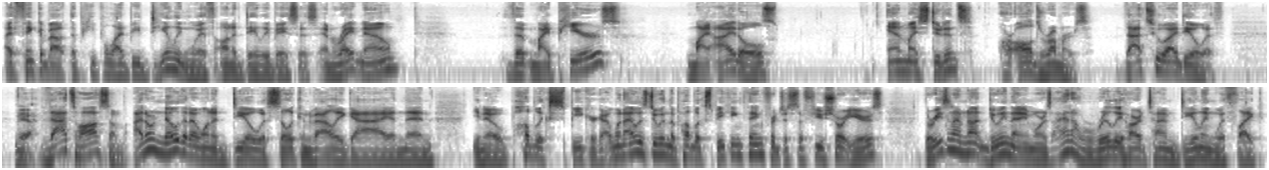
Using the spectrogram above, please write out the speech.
I think about the people I'd be dealing with on a daily basis. And right now, the my peers, my idols, and my students are all drummers. That's who I deal with. yeah. That's awesome. I don't know that I want to deal with Silicon Valley guy and then, you know, public speaker guy. When I was doing the public speaking thing for just a few short years, the reason I'm not doing that anymore is I had a really hard time dealing with like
